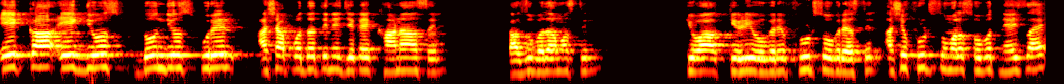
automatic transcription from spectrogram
एक का एक दिवस दोन दिवस पुरेल अशा पद्धतीने जे काही खाणं असेल काजू बदाम असतील किंवा केळी वगैरे फ्रुट्स वगैरे असतील असे फ्रुट्स तुम्हाला सोबत न्यायचं आहे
